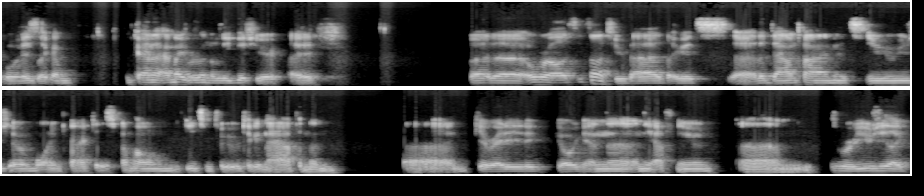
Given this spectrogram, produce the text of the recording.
boys, like I'm, I'm kind of I might ruin the league this year. I but uh, overall, it's, it's not too bad. Like it's uh, the downtime. It's you usually have a morning practice, come home, eat some food, take a nap, and then uh, get ready to go again uh, in the afternoon. Um, we're usually like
